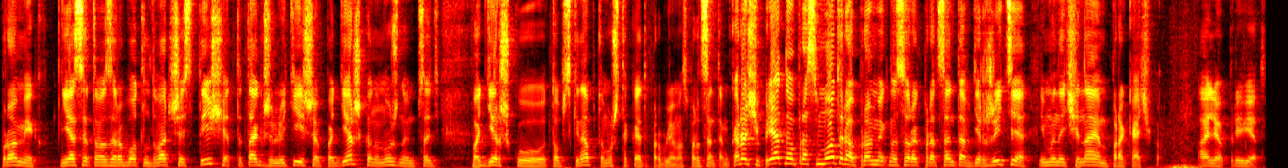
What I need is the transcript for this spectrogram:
промик. Я с этого заработал заработал 26 тысяч, это также лютейшая поддержка, но нужно написать поддержку топ-скина, потому что такая-то проблема с процентом. Короче, приятного просмотра, промик на 40% держите, и мы начинаем прокачку. Алло, привет.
